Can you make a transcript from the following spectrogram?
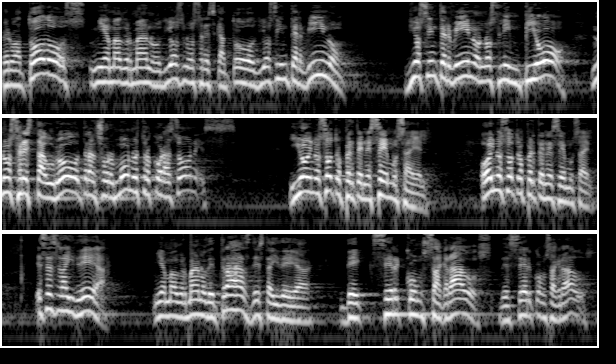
Pero a todos, mi amado hermano, Dios nos rescató, Dios intervino, Dios intervino, nos limpió, nos restauró, transformó nuestros corazones. Y hoy nosotros pertenecemos a Él. Hoy nosotros pertenecemos a Él. Esa es la idea, mi amado hermano, detrás de esta idea de ser consagrados, de ser consagrados.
